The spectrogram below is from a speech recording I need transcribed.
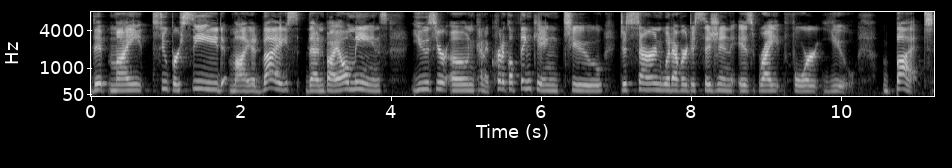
that might supersede my advice, then by all means, use your own kind of critical thinking to discern whatever decision is right for you. But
